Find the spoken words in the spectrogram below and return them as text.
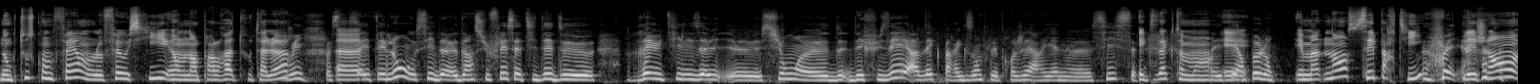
Donc tout ce qu'on fait, on le fait aussi, et on en parlera tout à l'heure. Oui, parce que ça a été long aussi d'insuffler cette idée de réutilisation des fusées avec, par exemple, les projets Ariane 6. Exactement. Ça a été un peu long. Et maintenant, c'est parti. Les gens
